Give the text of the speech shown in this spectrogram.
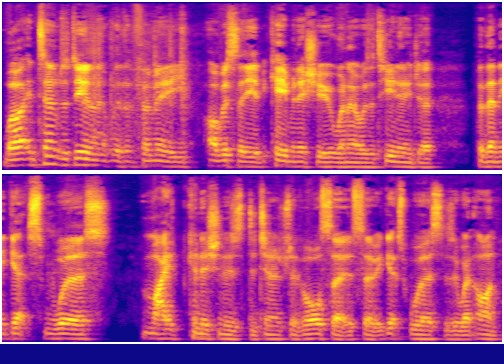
Well, in terms of dealing with it for me, obviously it became an issue when I was a teenager, but then it gets worse. My condition is degenerative also, so it gets worse as it went on.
